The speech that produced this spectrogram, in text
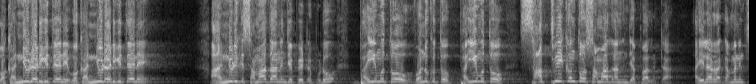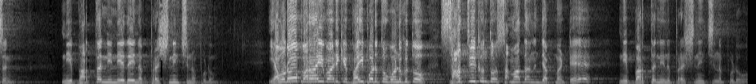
ఒక అన్యుడు అడిగితేనే ఒక అన్యుడు అడిగితేనే. ఆ అన్యుడికి సమాధానం చెప్పేటప్పుడు భయముతో వణుకుతో భయముతో సాత్వికంతో సమాధానం చెప్పాలట. అయిలారా గమనించండి. నీ భర్త నిన్నేదైనా ప్రశ్నించినప్పుడు ఎవడో పరాయి వాడికి భయపడుతూ వణుకుతో సాత్వికంతో సమాధానం చెప్పమంటే నీ భర్త నిన్ను ప్రశ్నించినప్పుడు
